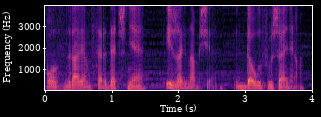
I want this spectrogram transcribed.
pozdrawiam serdecznie i żegnam się. Do usłyszenia.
